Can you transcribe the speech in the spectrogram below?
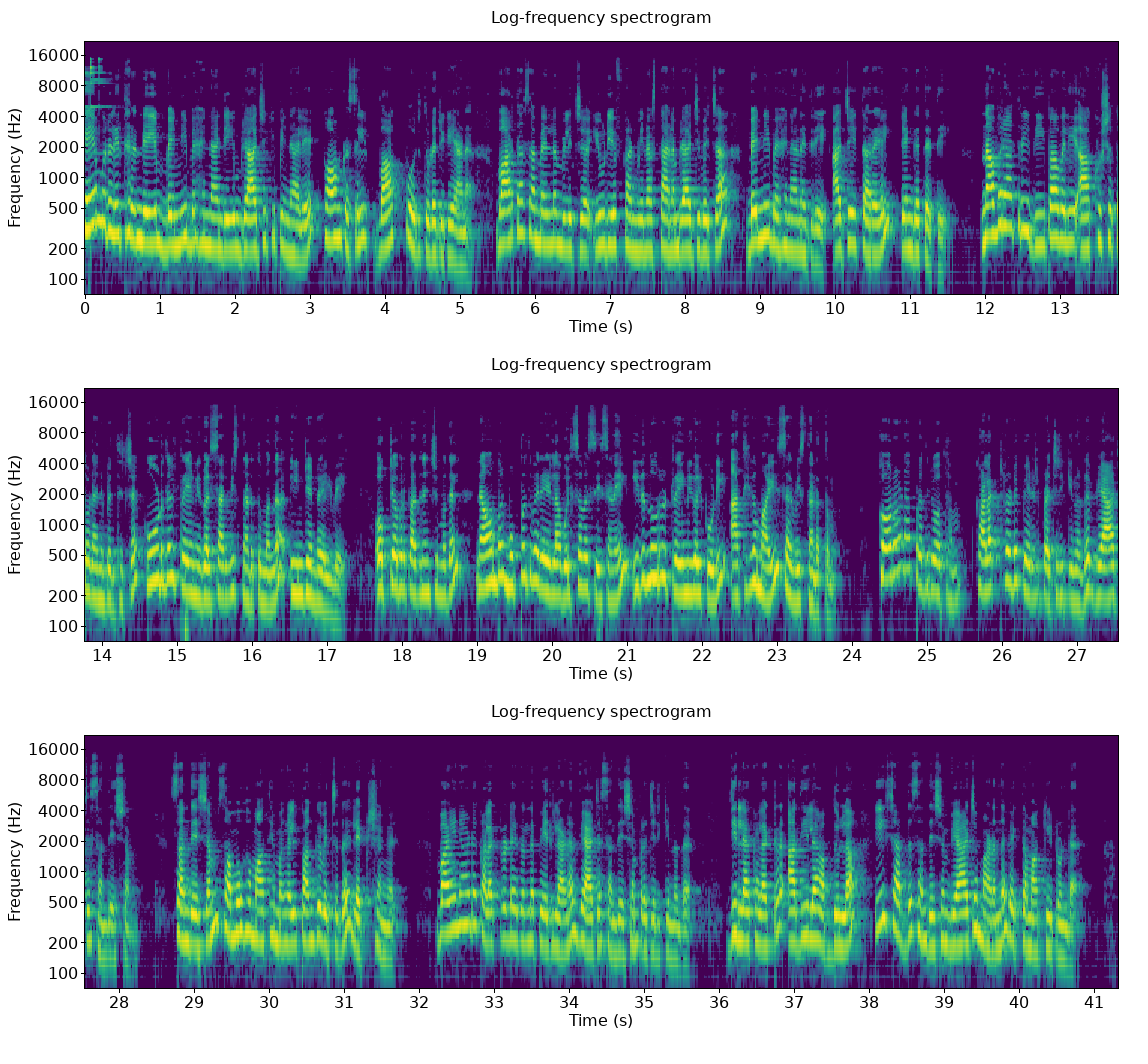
കെ. മുരളീധരന്റെയും ബെന്നി ബെഹന്നാന്റെയും രാജിക്ക് പിന്നാലെ കോൺഗ്രസിൽ വാക്പോര് തുടരുകയാണ്. വാർത്താ സമ്മേളനം വിളിച്ച് യു ഡി എഫ് കൺവീനർ സ്ഥാനം രാജിവെച്ച ബെന്നി ബെഹനാനെതിരെ അജയ് തറയിൽ രംഗത്തെത്തി. നവരാത്രി ദീപാവലി ആഘോഷത്തോടനുബന്ധിച്ച് കൂടുതൽ ട്രെയിനുകൾ സർവീസ് നടത്തുമെന്ന് ഇന്ത്യൻ റെയിൽവേ. ഒക്ടോബർ പതിനഞ്ച് മുതൽ നവംബർ മുപ്പത് വരെയുള്ള ഉത്സവ സീസണിൽ ഇരുന്നൂറ് ട്രെയിനുകൾ കൂടി അധികമായി സർവീസ് നടത്തും. കൊറോണ പ്രതിരോധം കളക്ടറുടെ പേരിൽ പ്രചരിക്കുന്നത് വ്യാജ സന്ദേശം. സന്ദേശം സമൂഹ മാധ്യമങ്ങളിൽ പങ്കുവച്ചത് ലക്ഷങ്ങൾ. വയനാട് കളക്ടറുടേതെന്ന പേരിലാണ് വ്യാജ സന്ദേശം പ്രചരിക്കുന്നത്. ജില്ലാ കളക്ടർ അദീല അബ്ദുള്ള ഈ ശബ്ദ സന്ദേശം വ്യാജമാണെന്ന് വ്യക്തമാക്കിയിട്ടുണ്ട്.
